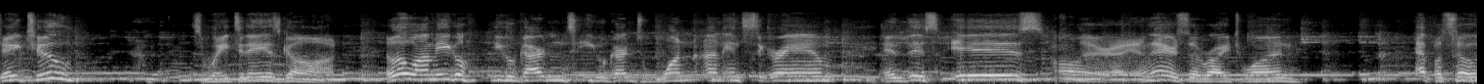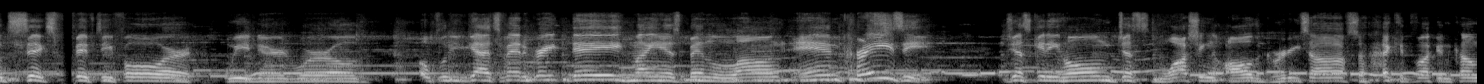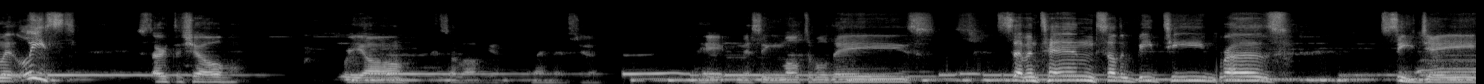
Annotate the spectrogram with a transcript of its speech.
Take two. This way today is gone. Hello, I'm Eagle, Eagle Gardens, Eagle Gardens One on Instagram. And this is, all right, and there's the right one. Episode 654, We Nerd World. Hopefully, you guys have had a great day. Mine has been long and crazy just getting home, just washing all the grease off so I can fucking come at least start the show for y'all. Because I love you. I miss you. I hate missing multiple days. 710 Southern BT Bros. CJ.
